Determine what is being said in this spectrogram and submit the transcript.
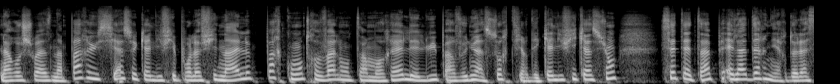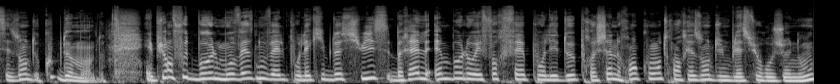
La Rochoise n'a pas réussi à se qualifier pour la finale. Par contre, Valentin Morel est lui parvenu à sortir des qualifications. Cette étape est la dernière de la saison de Coupe du Monde. Et puis en football, mauvaise nouvelle pour l'équipe de Suisse. Brel Mbolo est forfait pour les deux prochaines rencontres en raison d'une blessure au genou.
